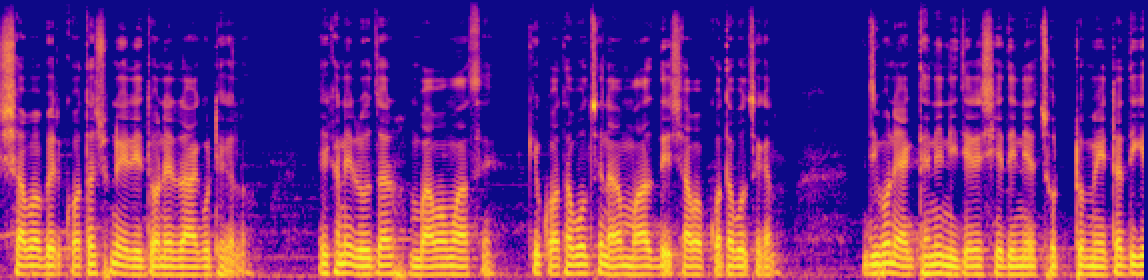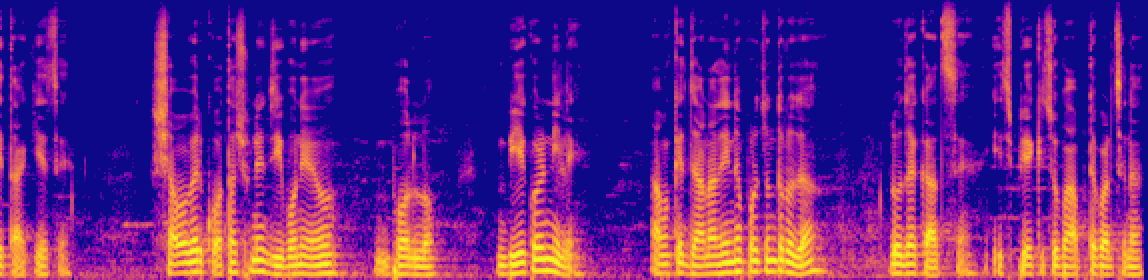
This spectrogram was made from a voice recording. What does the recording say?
শাবাবের কথা শুনে রেজনের রাগ উঠে গেল। এখানে রোজার বাবা মা আছে, কেউ কথা বলছে না মাছ দিয়ে শাবাব কথা বলছে কেন? জীবনে এক ধ্যানে নিজের সেদিনের ছোট্ট মেয়েটার দিকে তাকিয়েছে। শাবাবের কথা শুনে জীবনেও বলল, বিয়ে করে নিলে? আমাকে জানালি না পর্যন্ত রোজা? রোজা কাঁদছে। স্প্রিয়া কিছু ভাবতে পারছে না।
